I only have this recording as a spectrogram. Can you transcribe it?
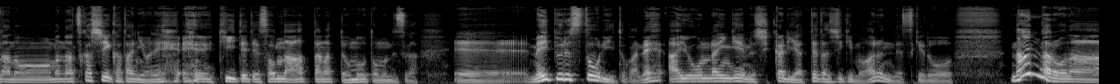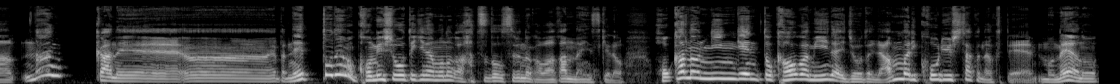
あのー、まあ、懐かしい方にはね、聞いててそんなあったなって思うと思うんですが、えー、メイプルストーリーとかね、ああいうオンラインゲームしっかりやってた時期もあるんですけど、なんだろうな、なんかね、うーん、やっぱネットでもコミュ障的なものが発動するのかわかんないんですけど、他の人間と顔が見えない状態であんまり交流したくなくて、もうね、あの、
